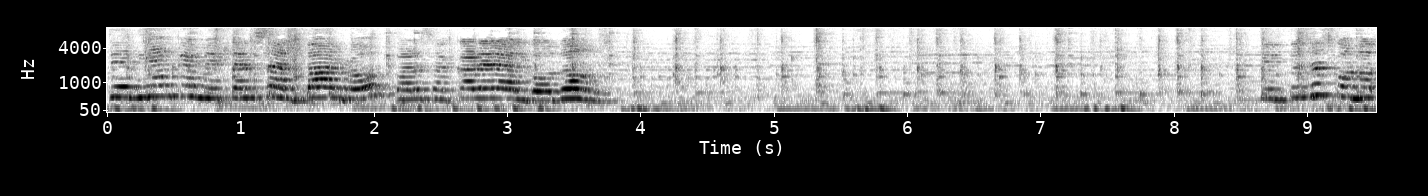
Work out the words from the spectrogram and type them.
tenían que meterse al barro para sacar el algodón. Y entonces cuando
